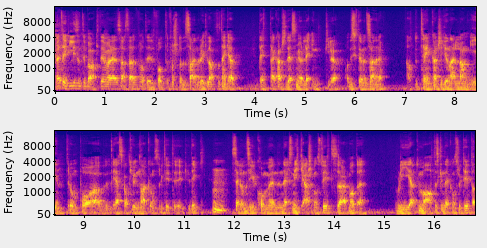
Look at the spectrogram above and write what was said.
Men jeg tenker liksom tilbake til hva jeg sa i forhold til forskjell på designer og ikke. da, Så tenker jeg at dette er kanskje det som gjør det enklere å diskutere med designere. At du trenger kanskje ikke den der lange introen på 'jeg skal kun ha konstruktiv kritikk'. Selv om det sikkert kommer en del som ikke er så konstruktivt, så er det på en måte blir automatisk en del konstruktivt. da.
